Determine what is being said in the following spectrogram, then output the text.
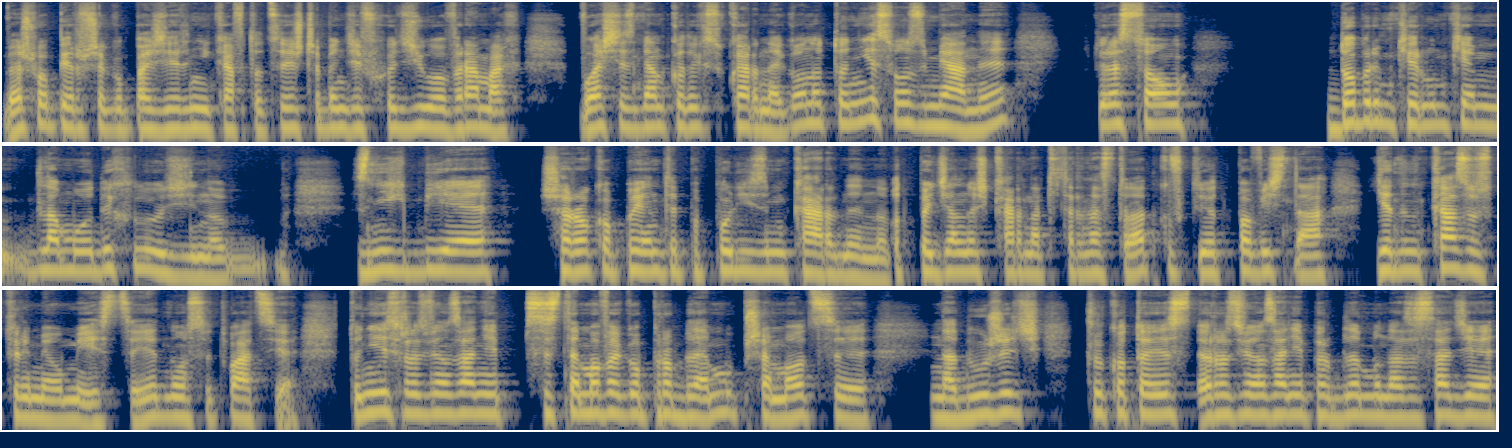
weszło 1 października, w to, co jeszcze będzie wchodziło w ramach właśnie zmian kodeksu karnego, no to nie są zmiany, które są dobrym kierunkiem dla młodych ludzi. No, z nich bije szeroko pojęty populizm karny, no, odpowiedzialność karna 14-latków, czyli odpowiedź na jeden kazus, który miał miejsce, jedną sytuację. To nie jest rozwiązanie systemowego problemu przemocy, nadużyć, tylko to jest rozwiązanie problemu na zasadzie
